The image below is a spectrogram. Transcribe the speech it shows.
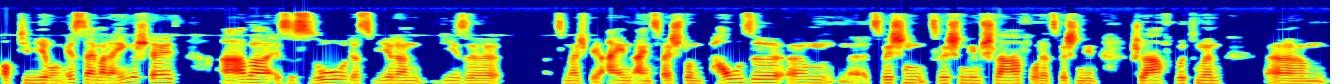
Optimierung ist, sei mal dahingestellt. Aber es ist so, dass wir dann diese zum Beispiel ein, ein, zwei Stunden Pause ähm, zwischen, zwischen dem Schlaf oder zwischen den Schlafrhythmen ähm,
